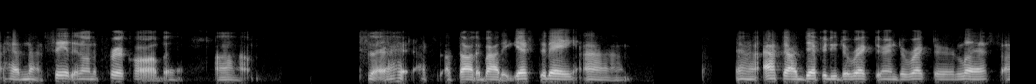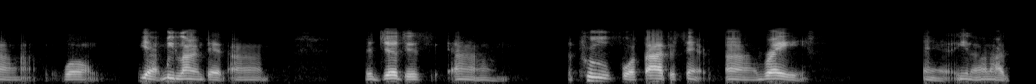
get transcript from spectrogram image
I have not said it on the prayer call, but um, so I, I, I thought about it yesterday. Um, uh, after our deputy director and director left, uh, well, yeah, we learned that um, the judges um, approved for a five percent uh, raise, and you know, and our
